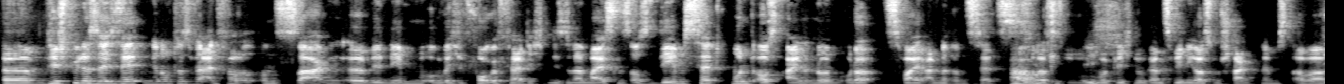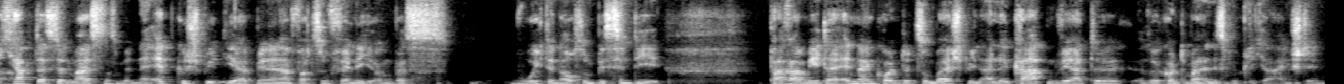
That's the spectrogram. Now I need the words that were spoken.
äh, wir spielen das sehr selten genug, dass wir einfach uns sagen, äh, wir nehmen irgendwelche vorgefertigten. Die sind dann meistens aus dem Set und aus einem oder zwei anderen Sets, Ah, sodass okay. du Ich- wirklich nur ganz wenige aus dem Schrank nimmst. Aber Ich habe das dann meistens mit einer App gespielt, die hat mir dann einfach zufällig irgendwas, wo ich dann auch so ein bisschen die Parameter ändern konnte, zum Beispiel alle Kartenwerte, also da konnte man alles Mögliche einstellen.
